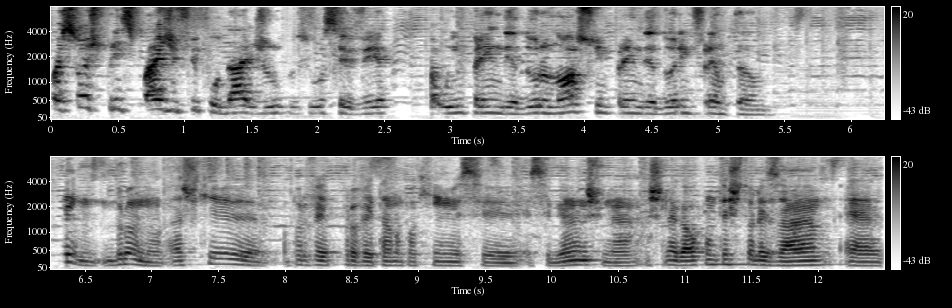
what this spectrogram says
quais são as principais dificuldades, Lucas, que você vê o empreendedor, o nosso empreendedor enfrentando? Bem, Bruno, acho que aproveitando um pouquinho esse, esse gancho, né, acho legal contextualizar é,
